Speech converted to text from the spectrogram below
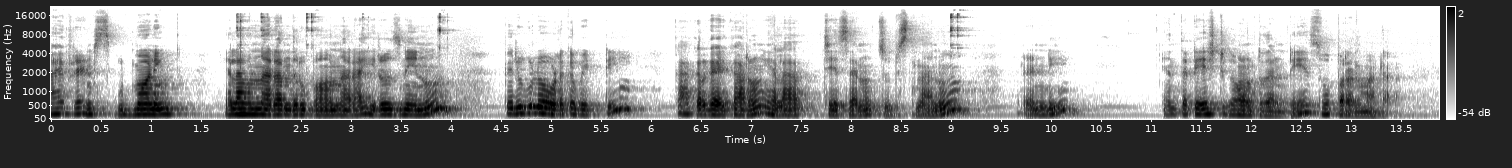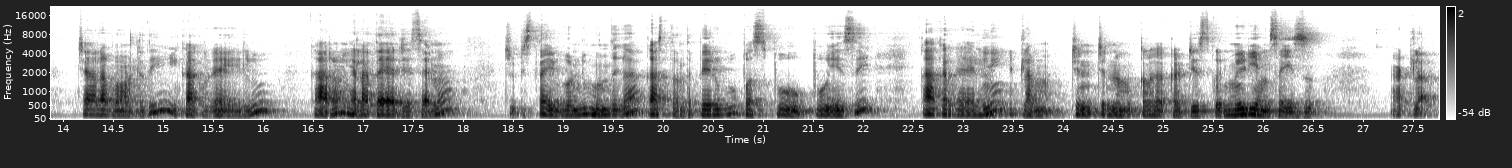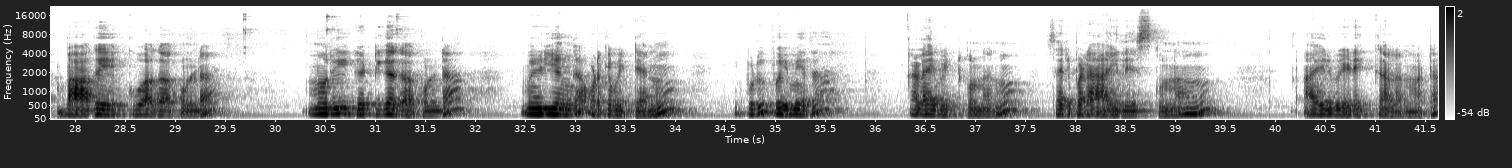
Hi friends good morning. ఎలా ఉన్నారు? అందరూ బాగున్నారా? ఈరోజు నేను పెరుగులో ఉడకబెట్టి కాకరకాయ కారం ఎలా చేశానో చూపిస్తున్నాను. రండి. ఎంత టేస్ట్గా ఉంటుందంటే సూపర్ అనమాట చాలా బాగుంటుంది. ఈ కాకరకాయలు కారం ఎలా తయారు చేశానో చూపిస్తా. ఇవ్వండి. ముందుగా కాస్తంత పెరుగు పసుపు ఉప్పు వేసి కాకరకాయలని ఇట్లా చిన్న చిన్న ముక్కలుగా కట్ చేసుకొని మీడియం సైజు అట్లా బాగా ఎక్కువ కాకుండా మరీ గట్టిగా కాకుండా మీడియంగా ఉడకబెట్టాను. ఇప్పుడు పొయ్యి మీద కళాయి పెట్టుకున్నాను. సరిపడా ఆయిల్ వేసుకున్నాము. ఆయిల్ వేడెక్కాలన్నమాట.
